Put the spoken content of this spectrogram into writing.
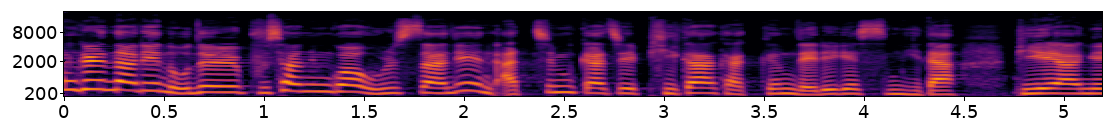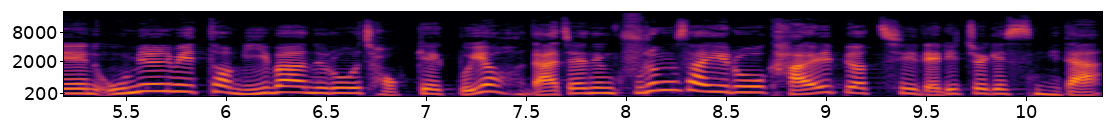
한글날인 오늘 부산과 울산은 아침까지 비가 가끔 내리겠습니다. 비의 양은 5mm 미만으로 적겠고요. 낮에는 구름 사이로 가을볕이 내리쬐겠습니다.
